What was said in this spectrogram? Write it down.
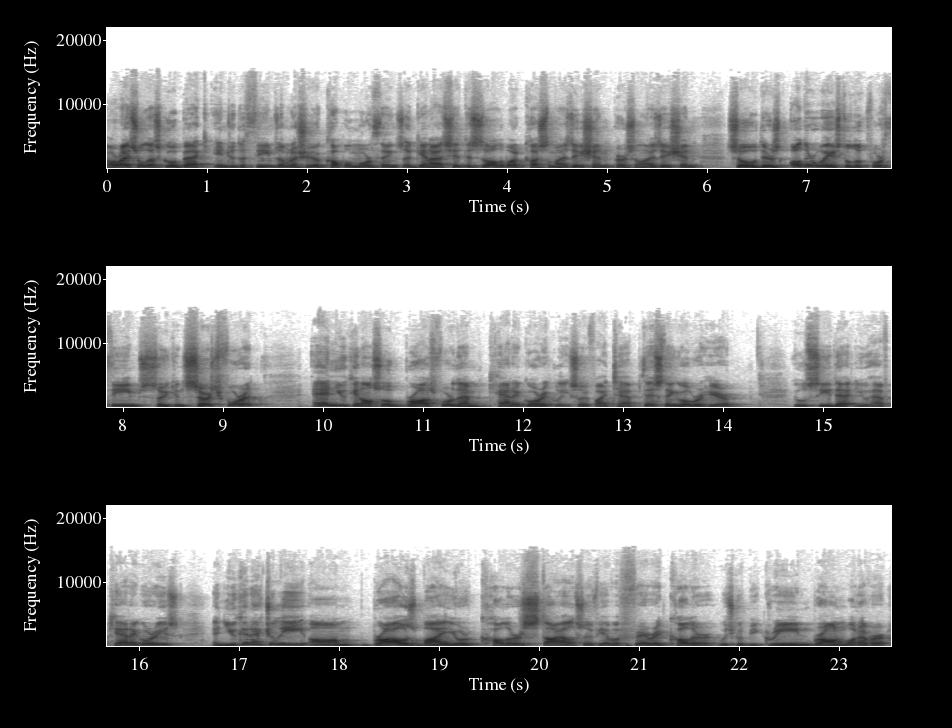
Alright, so let's go back into the themes. I'm going to show you a couple more things. Again, I said this is all about customization, personalization. So there's other ways to look for themes. So you can search for it and you can also browse for them categorically. So if I tap this thing over here, you'll see that you have categories and you can actually um, browse by your color style. So if you have a favorite color, which could be green, brown, whatever,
